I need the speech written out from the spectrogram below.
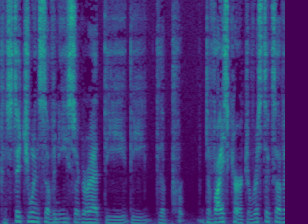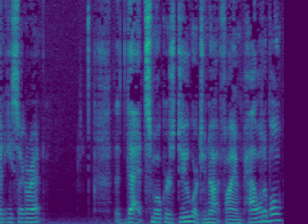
constituents of an e-cigarette, the the the pr- device characteristics of an e-cigarette that smokers do or do not find palatable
